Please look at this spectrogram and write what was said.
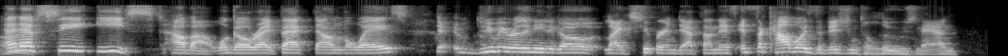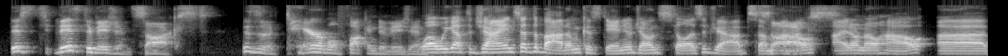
All right. NFC East. How about we'll go right back down the ways? Do do we really need to go like super in depth on this? It's the Cowboys division to lose, man. This this division sucks. This is a terrible fucking division. Well, we got the Giants at the bottom because Daniel Jones still has a job somehow. Sucks. I don't know how. Uh,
